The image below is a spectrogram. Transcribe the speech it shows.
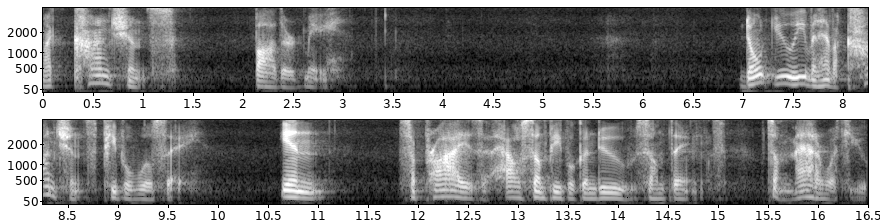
My conscience bothered me. Don't you even have a conscience, people will say, in surprise at how some people can do some things. What's the matter with you?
